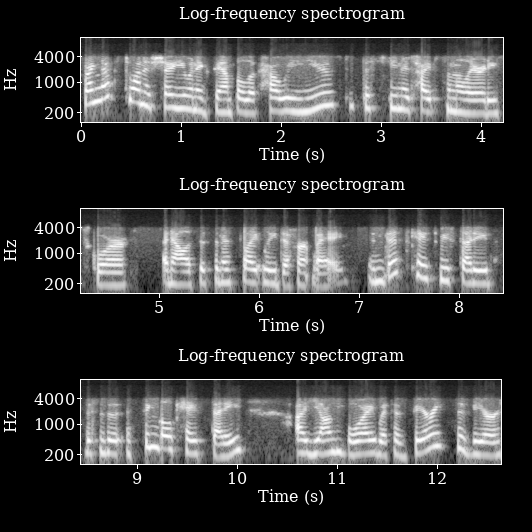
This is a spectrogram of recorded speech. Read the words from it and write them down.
So I next want to show you an example of how we used this phenotype similarity score analysis in a slightly different way. In this case, we studied, this is a, a single case study a young boy with a very severe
